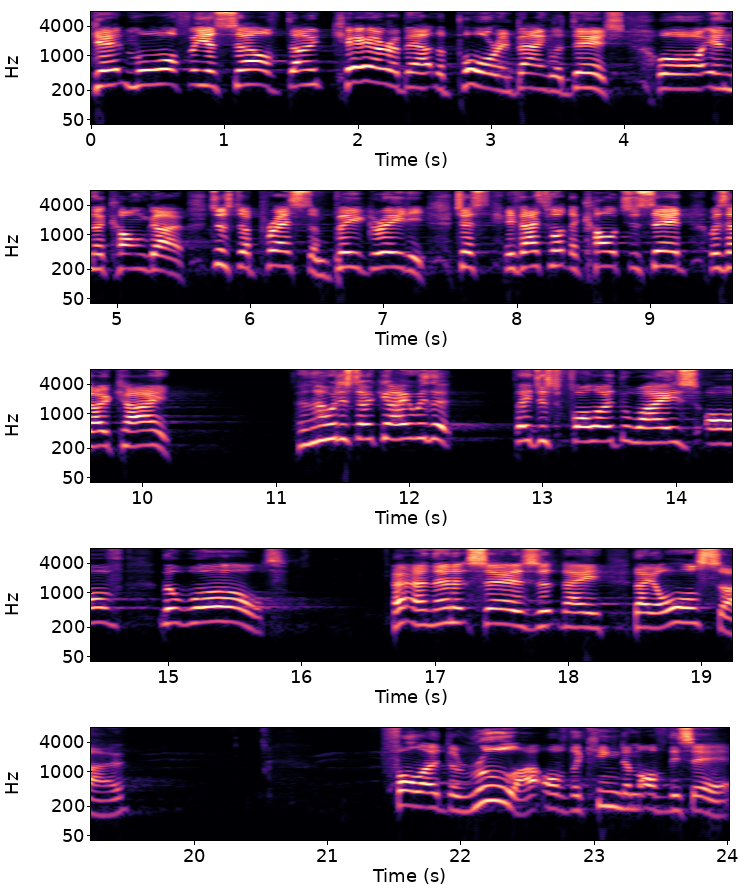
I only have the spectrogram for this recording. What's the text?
get more for yourself, don't care about the poor in Bangladesh or in the Congo, just oppress them, be greedy. Just if that's what the culture said was okay, then they were just okay with it. They just followed the ways of the world. And then it says that they, they also followed the ruler of the kingdom of this air,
